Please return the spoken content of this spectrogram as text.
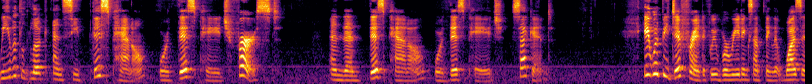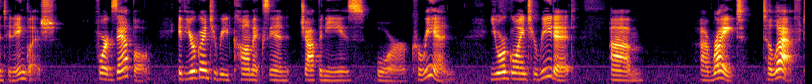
we would look and see this panel or this page first, and then this panel or this page second. It would be different if we were reading something that wasn't in English. For example, if you're going to read comics in Japanese or Korean, you're going to read it um, uh, right to left,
